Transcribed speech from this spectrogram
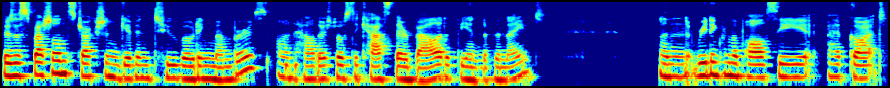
There's a special instruction given to voting members on how they're supposed to cast their ballot at the end of the night. And reading from the policy, I've got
